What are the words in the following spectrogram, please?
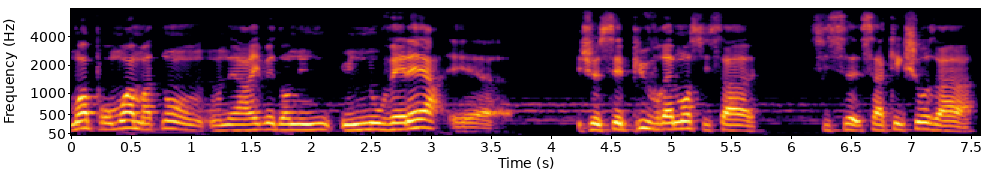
moi, pour moi, maintenant, on est arrivé dans une, une nouvelle ère et euh, je sais plus vraiment si ça, si ça a quelque chose à,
